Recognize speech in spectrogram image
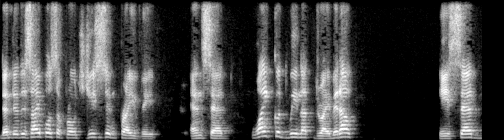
Then the disciples approached Jesus in private and said, Why could we not drive it out? He said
